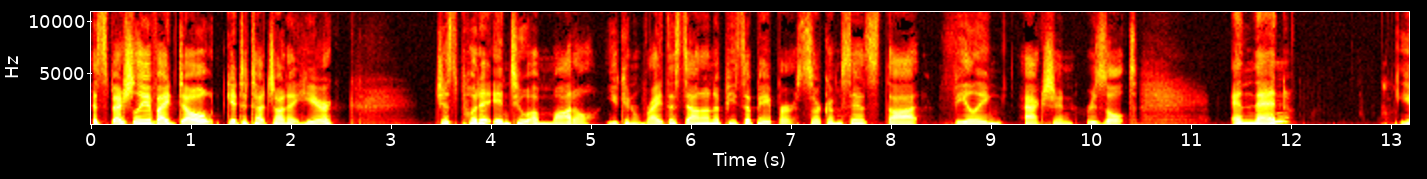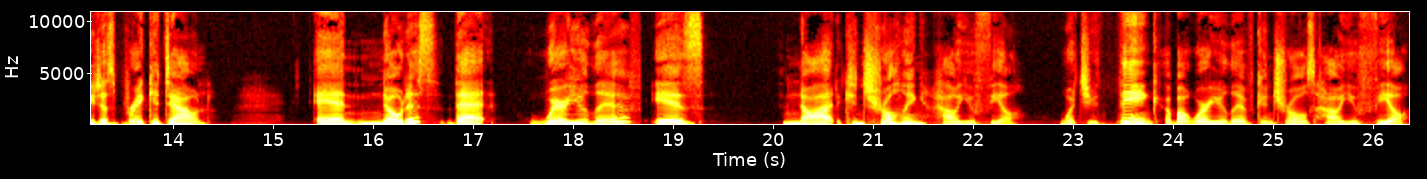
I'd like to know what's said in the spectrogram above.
especially if I don't get to touch on it here, just put it into a model. You can write this down on a piece of paper circumstance, thought, feeling, action, result. And then you just break it down and notice that where you live is not controlling how you feel. What you think about where you live controls how you feel.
